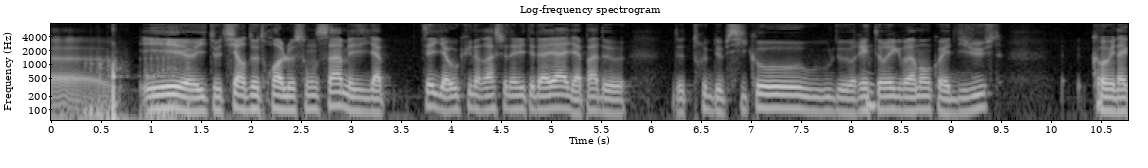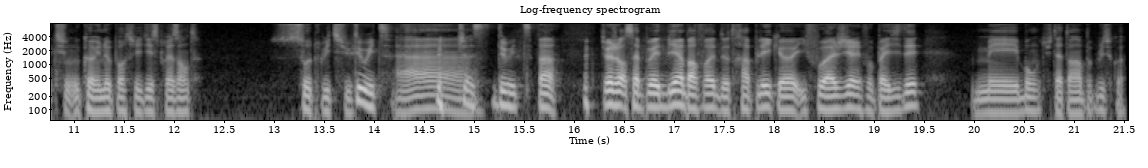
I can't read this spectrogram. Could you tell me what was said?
euh, et euh, il te tire deux trois leçons de ça, mais il y a, sais, il y a aucune rationalité derrière. Il n'y a pas de, de truc de psycho ou de rhétorique vraiment. Quoi. Il dit juste quand une action, quand une opportunité se présente, saute-lui dessus. Do it. Ah. Just do it. Tu vois, genre, ça peut être bien parfois de te rappeler qu'il faut agir, il faut pas hésiter. Mais bon, tu t'attends un peu plus, quoi.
